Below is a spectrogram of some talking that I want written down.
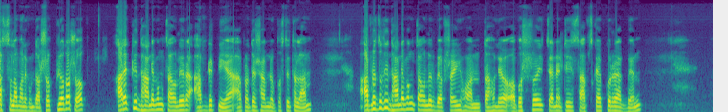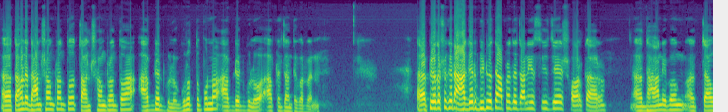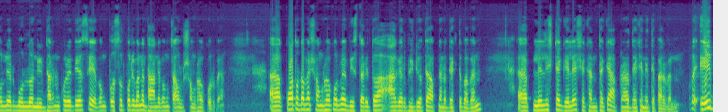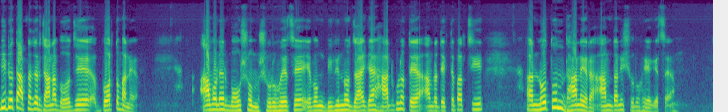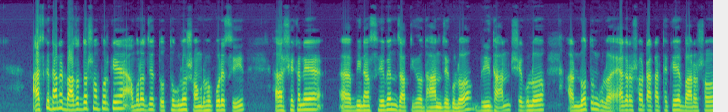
আসসালামু আলাইকুম দর্শক। প্রিয় দর্শক, আরেকটি ধান এবং চাউলের আপডেট নিয়ে আপনাদের সামনে উপস্থিত হলাম। আপনার যদি ধান এবং চাউলের ব্যবসায়ী হন, তাহলে অবশ্যই চ্যানেলটি সাবস্ক্রাইব করে রাখবেন। তাহলে ধান সংক্রান্ত, চাল সংক্রান্ত আপডেটগুলো, গুরুত্বপূর্ণ আপডেটগুলো আপনি জানতে পারবেন। প্রিয় দর্শকের, আগের ভিডিওতে আপনাদের জানিয়েছি যে সরকার ধান এবং চাউলের মূল্য নির্ধারণ করে দিয়েছে এবং প্রচুর পরিমাণে ধান এবং চাউল সংগ্রহ করবে। কত দামে সংগ্রহ করবে বিস্তারিত আগের ভিডিওতে আপনারা দেখতে পাবেন। প্লে লিস্টে গেলে সেখান থেকে আপনারা দেখে নিতে পারবেন। এই ভিডিওতে আপনাদের জানাব যে বর্তমানে আমনের মৌসুম শুরু হয়েছে এবং বিভিন্ন জায়গায় হাটগুলোতে আমরা দেখতে পাচ্ছি নতুন ধানের আমদানি শুরু হয়ে গেছে। আজকে ধানের বাজার দর সম্পর্কে আমরা যে তথ্যগুলো সংগ্রহ করেছি সেখানে বিনা সেভেন জাতীয় ধান যেগুলো ব্রি ধান সেগুলো, আর নতুনগুলো এগারোশো টাকা থেকে বারোশো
